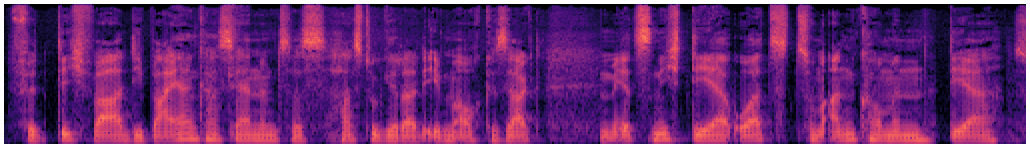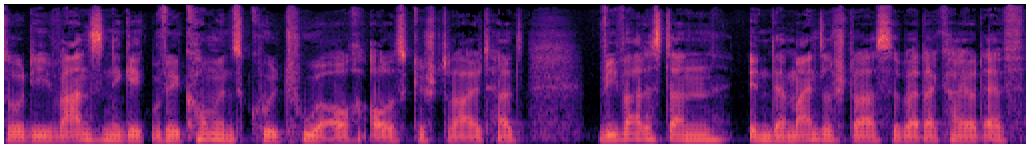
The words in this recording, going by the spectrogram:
für dich war die Bayern-Kaserne, und das hast du gerade eben auch gesagt, jetzt nicht der Ort zum Ankommen, der so die wahnsinnige Willkommenskultur auch ausgestrahlt hat. Wie war das dann in der Meindelstraße bei der KJF?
